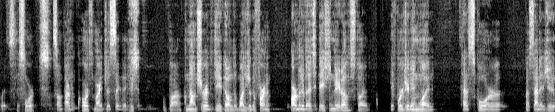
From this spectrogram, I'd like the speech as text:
was the source. Sometimes, of course, might just say the agency, but I'm not sure the detail of the Department Department of Education data. But if we're getting like test score percentages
